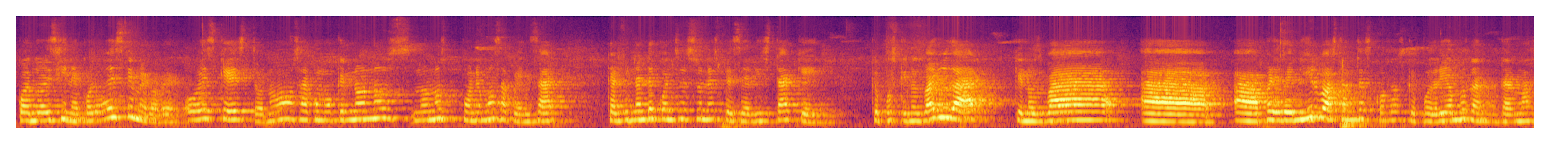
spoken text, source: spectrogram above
cuando es ginecólogo, es que me va a ver, o es que esto, ¿no? O sea, como que no nos, no nos ponemos a pensar que al final de cuentas es un especialista que, que pues que nos va a ayudar, que nos va a, a prevenir bastantes cosas que podríamos lamentar más,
